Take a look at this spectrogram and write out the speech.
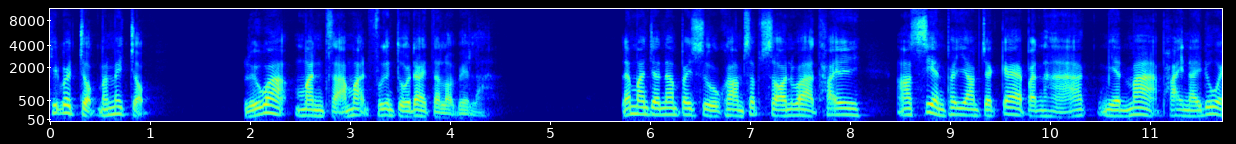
คิดว่าจบมันไม่จบ หรือว่ามันสามารถฟื้นตัวได้ตลอดเวลา และมันจะนำไปสู่ความซับซ้อนว่าไทยอาเซียนพยายามจะแก้ปัญหาเมียนมาภายในด้วย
